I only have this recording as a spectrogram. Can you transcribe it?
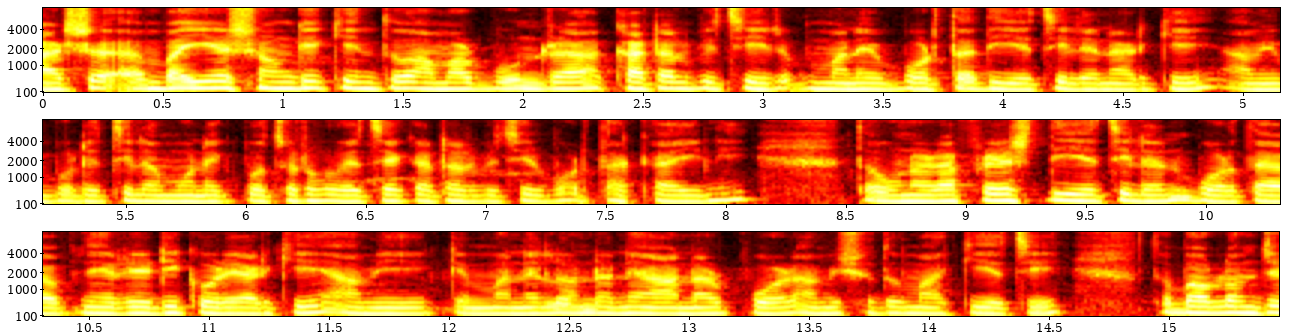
আর ভাইয়ের সঙ্গে কিন্তু আমার বোনরা কাঁঠাল বিচির মানে ভর্তা দিয়েছিলেন আর কি। আমি বলেছিলাম, অনেক বছর হয়েছে কাঁঠাল বিচির ভর্তা খাইনি। তো ওনারা ফ্রেশ দিয়েছিলেন, ভর্তা আপনি রেডি করে আর কি। আমি মানে লন্ডনে আনার পর আমি শুধু মাখিয়েছি। তো ভাবলাম যে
